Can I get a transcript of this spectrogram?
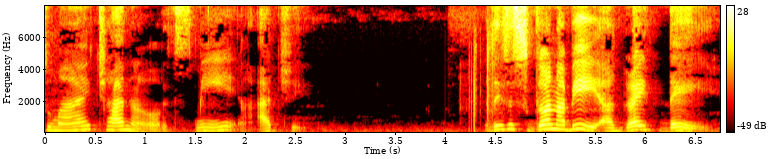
to my channel. It's me, Achi. This is gonna be a great day.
